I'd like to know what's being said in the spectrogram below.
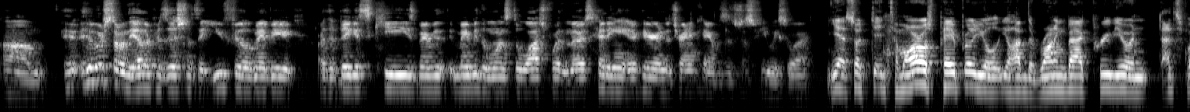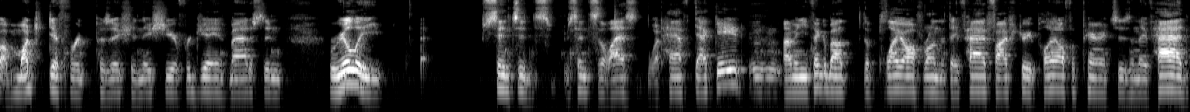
Um, who are some of the other positions that you feel maybe are the biggest keys, maybe maybe the ones to watch for the most heading here in the training camp? It's just a few weeks away. Yeah, so in tomorrow's paper, you'll you'll have the running back preview, and that's a much different position this year for James Madison. Really, since it's since the last what half decade. Mm-hmm. I mean, you think about the playoff run that they've had, five straight playoff appearances, and they've had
